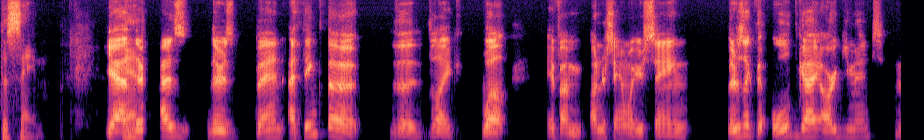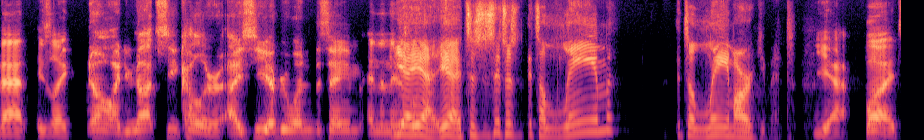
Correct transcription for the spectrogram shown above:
the same. Yeah, And- there has there's been I think the the like well, if I'm understanding what you're saying, there's like the old guy argument that is like, no, I do not see color. I see everyone the same. And then there's yeah like- yeah yeah it's a, it's a it's a lame it's a lame argument yeah. But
